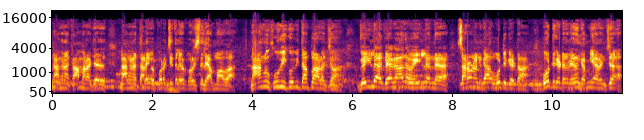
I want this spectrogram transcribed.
நாங்கள் நான் காமராஜர் நாங்கள் நான் தலைவர் புரட்சி தலைவர் புரட்சி தலைவர் அம்மாவா? நாங்களும் கூவி கூவி தான்ப்பா அழைச்சோம். வெயில வேகாத வெயிலில் இந்த சரவணனுக்காக ஓட்டு கேட்டோம். ஓட்டு கேட்டதுல எதுவும் கம்மியாக இருந்துச்சா?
